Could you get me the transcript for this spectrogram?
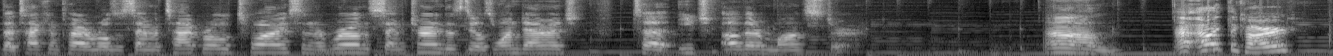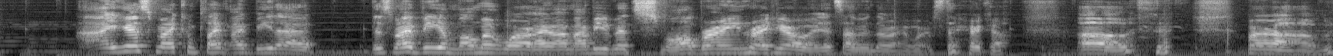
the attacking player rolls the same attack roll twice in a row the same turn, this deals one damage to each other monster. Um, I, I like the card. I guess my complaint might be that this might be a moment where I, I, might be a bit small brain right here. Oh wait, it's not even the right words. There we go. Um, where um,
